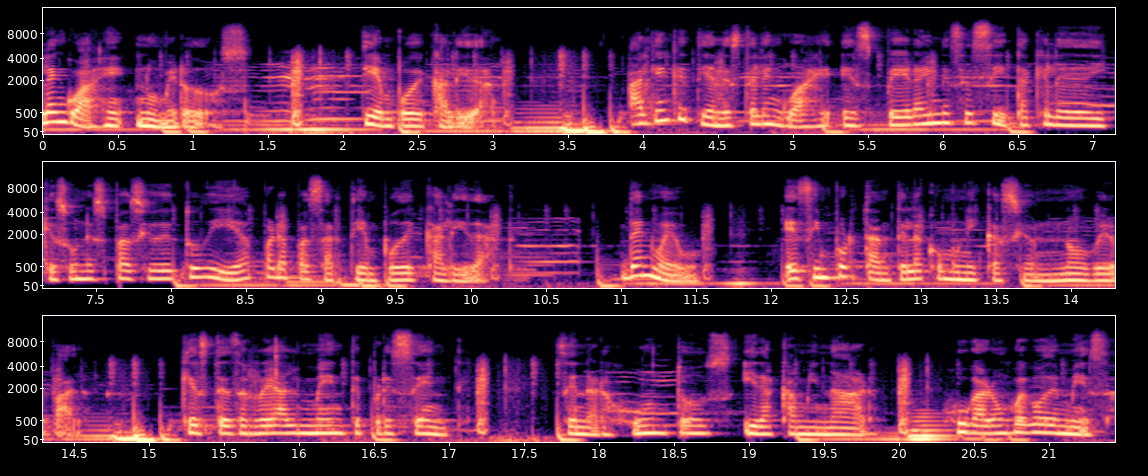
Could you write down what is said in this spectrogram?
Lenguaje número 2. Tiempo de calidad. Alguien que tiene este lenguaje espera y necesita que le dediques un espacio de tu día para pasar tiempo de calidad. De nuevo, es importante la comunicación no verbal, que estés realmente presente, cenar juntos, ir a caminar, jugar un juego de mesa.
